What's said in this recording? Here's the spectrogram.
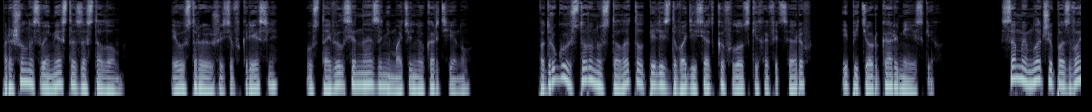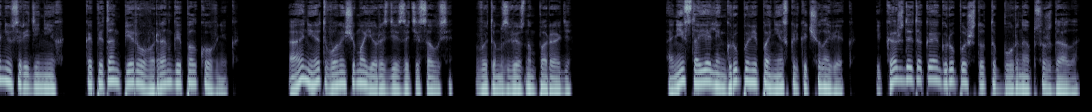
прошел на свое место за столом и, устроившись в кресле, уставился на занимательную картину. По другую сторону стола толпились два десятка флотских офицеров и пятерка армейских. Самый младший по званию среди них — капитан первого ранга и полковник. А нет, вон еще майор здесь затесался, в этом звездном параде. Они стояли группами по несколько человек, и каждая такая группа что-то бурно обсуждала.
